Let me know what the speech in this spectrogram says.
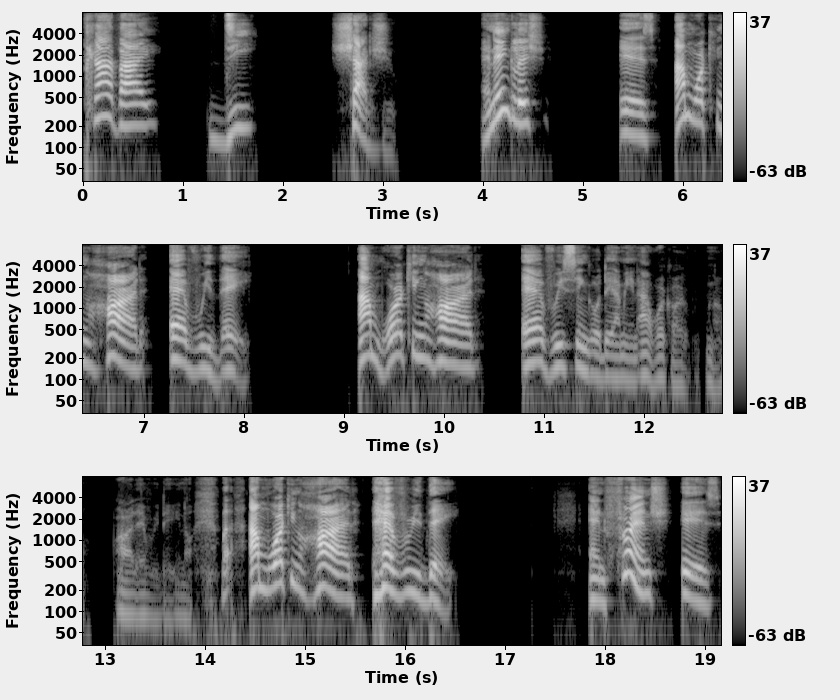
travail dit chaque jour. In English is I'm working hard every day. I'm working hard every single day. I mean, I work hard, you know, hard every day, you know. But I'm working hard every day. And French is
